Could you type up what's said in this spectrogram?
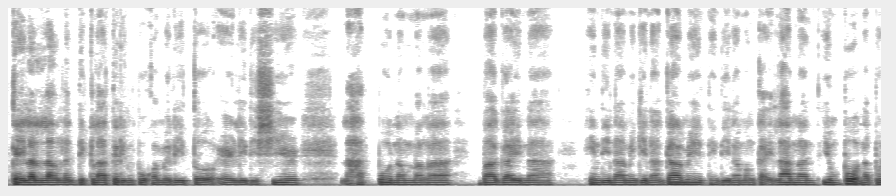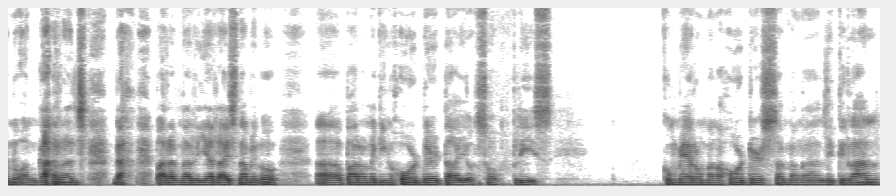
Kailan lang nag-decluttering po kami rito early this year. Lahat po ng mga bagay na hindi namin ginagamit, hindi naman kailangan. Yung po, napuno ang garage na parang na-realize namin, oh, uh, parang naging hoarder tayo. So, please, kung merong mga hoarders sa mga literal,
